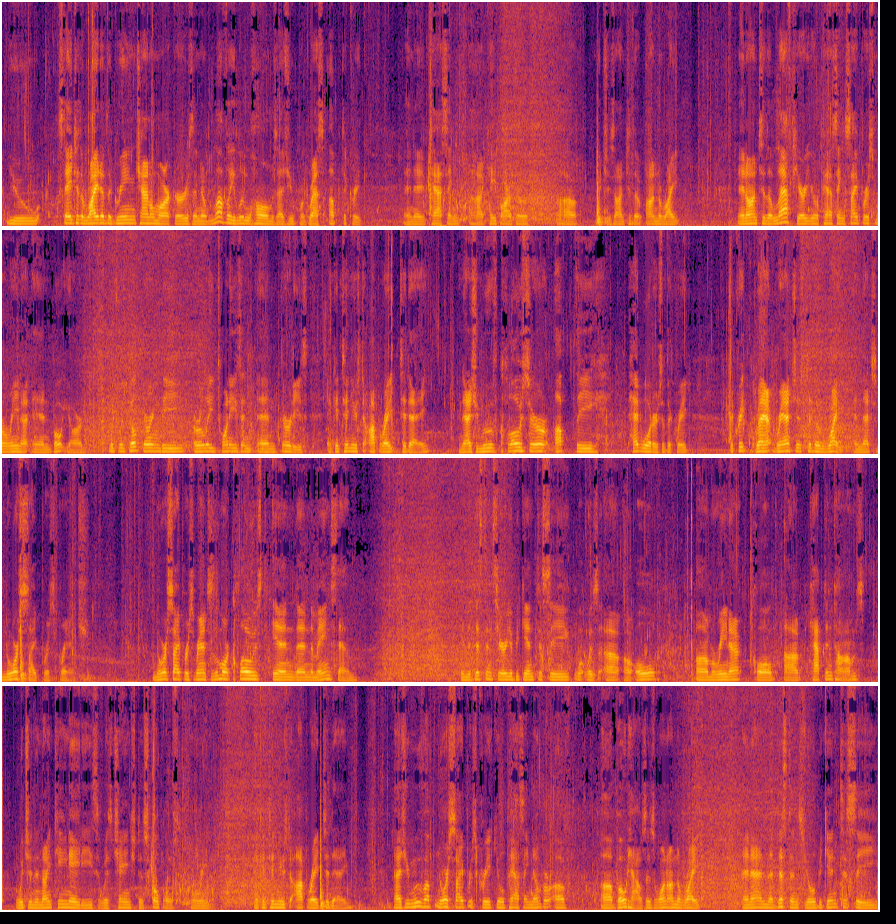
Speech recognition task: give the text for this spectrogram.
You stay to the right of the green channel markers, and they're lovely little homes as you progress up the creek. And they're passing uh, Cape Arthur, uh, which is on to the on the right. And on to the left here, you're passing Cypress Marina and Boatyard, which was built during the early 20s and, and 30s and continues to operate today. And as you move closer up the headwaters of the creek, the creek bra- branches to the right, and that's North Cypress Branch. North Cypress Branch is a little more closed in than the main stem. In the distance here, you begin to see what was uh, an old uh, marina called uh, Captain Tom's which in the 1980s was changed to Skokel's Marina and continues to operate today. As you move up North Cypress Creek, you'll pass a number of uh, boathouses, one on the right, and in the distance, you'll begin to see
